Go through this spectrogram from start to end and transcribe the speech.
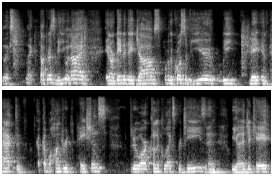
like, like Dr. Estime, you and I, in our day-to-day jobs, over the course of a year, we may impact a, a couple hundred patients through our clinical expertise, and we educate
